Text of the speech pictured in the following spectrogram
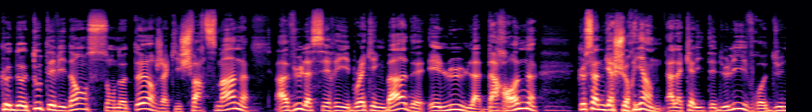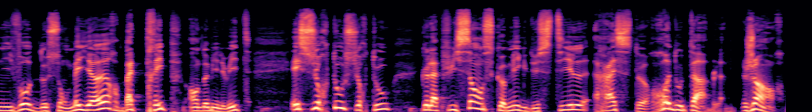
que de toute évidence son auteur, Jackie Schwartzman, a vu la série Breaking Bad et lu La Daronne, que ça ne gâche rien à la qualité du livre du niveau de son meilleur, Bad Trip, en 2008, et surtout, surtout, que la puissance comique du style reste redoutable. Genre,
